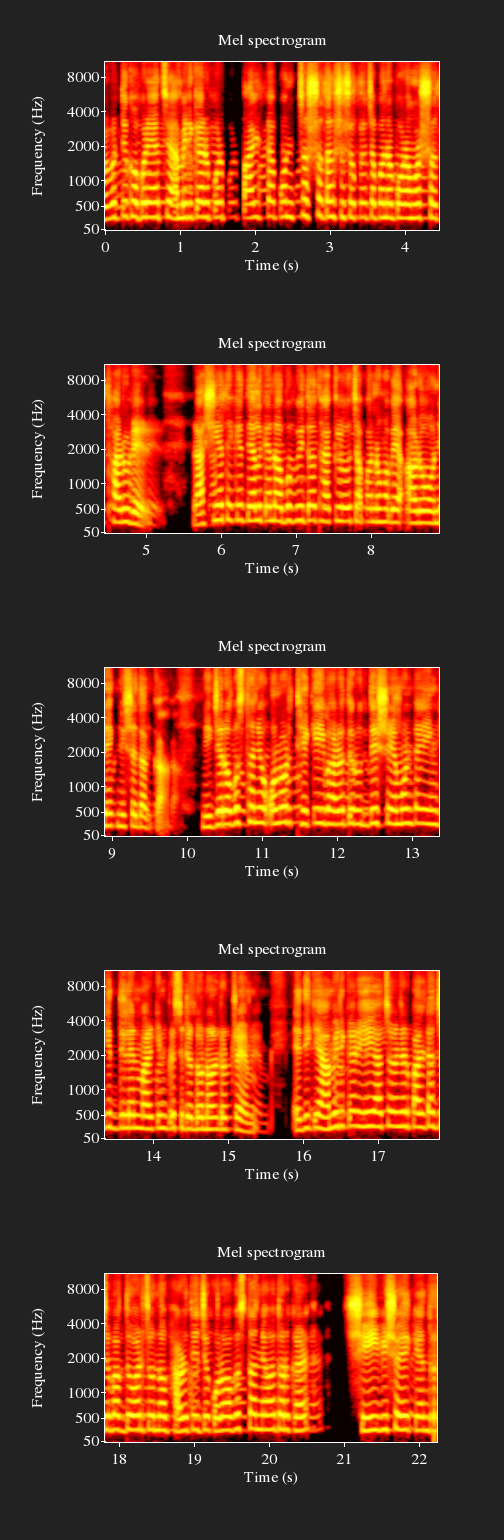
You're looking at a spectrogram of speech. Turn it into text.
পরবর্তী খবরে আছে আমেরিকার উপর পাল্টা পঞ্চাশ শতাংশ শুল্ক চাপানোর পরামর্শ থারুরের। রাশিয়া থেকে তেল কেনা অবহিত থাকলেও চাপানো হবে আরও অনেক নিষেধাজ্ঞা। নিজের অবস্থানে অনড় থেকেই ভারতের উদ্দেশ্যে এমনটাই ইঙ্গিত দিলেন মার্কিন প্রেসিডেন্ট ডোনাল্ড ট্রাম্প। এদিকে আমেরিকার এই আচরণের পাল্টা জবাব দেওয়ার জন্য ভারতের যে কোনো অবস্থান নেওয়া দরকার, সেই বিষয়ে কেন্দ্র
